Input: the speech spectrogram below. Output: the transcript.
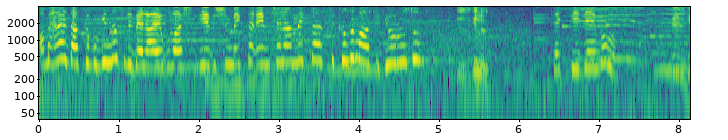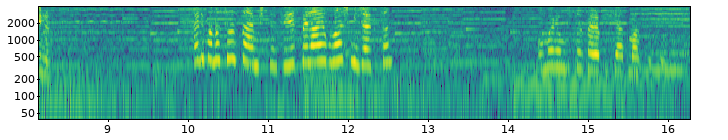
Ama her dakika bugün nasıl bir belaya bulaştı diye düşünmekten, endişelenmekten sıkıldım artık, yoruldum. Üzgünüm. Tek diyeceğim bu mu? Üzgünüm. Hani bana söz vermiştin Ferit, belaya bulaşmayacaktın. Umarım bu sefer hapis yatmazsın Ferit.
